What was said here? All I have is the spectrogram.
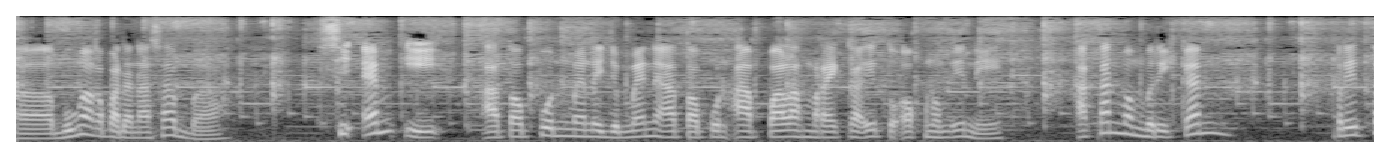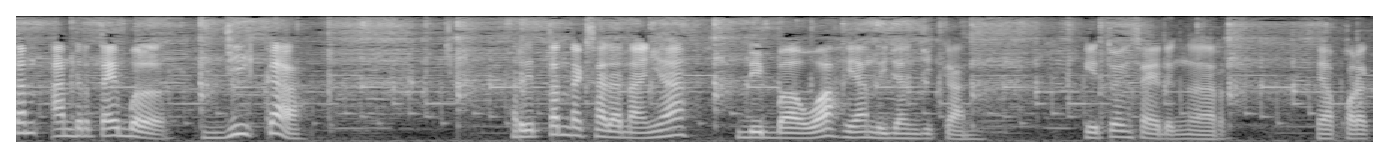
uh, bunga kepada nasabah si MI ataupun manajemennya ataupun apalah mereka itu oknum ini akan memberikan return under table jika return reksadananya di bawah yang dijanjikan. Itu yang saya dengar ya korek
